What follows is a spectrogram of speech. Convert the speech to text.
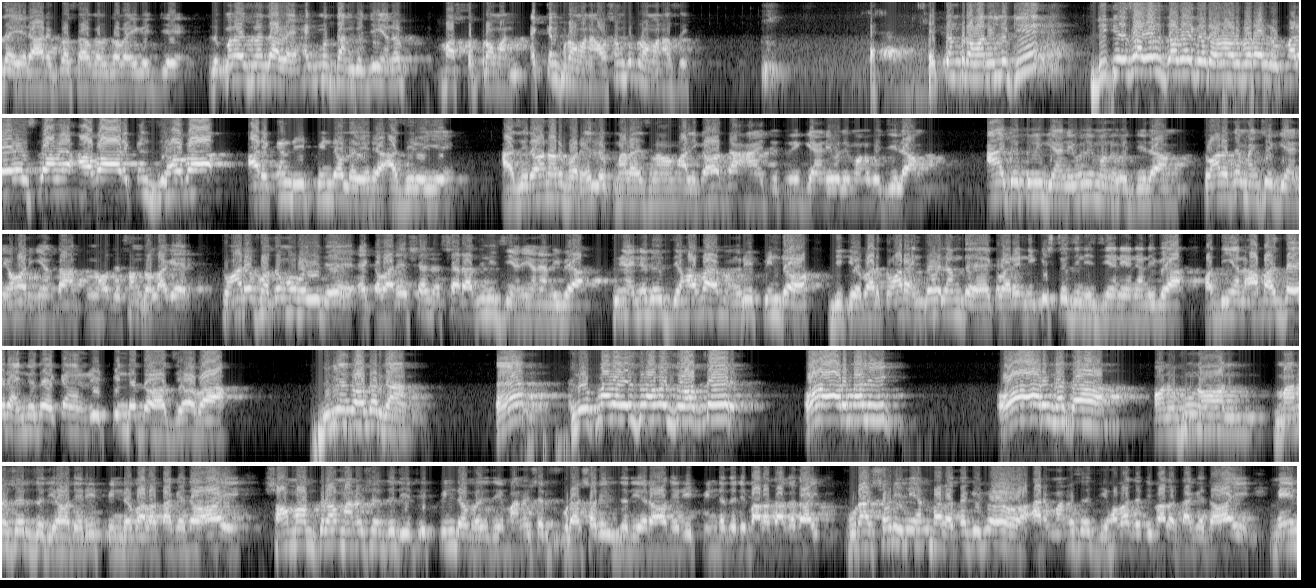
জবাই করছে। লোকমান ইসলাম যা আল্লাহ হেকমত দান করছে বাস্তব প্রমাণ, একখান প্রমাণ, অসংখ্য প্রমাণ আছে। একখান প্রমাণ কি? দ্বিতীয় ছাগল জবাই করে পরে লোকমান ইসলামে আবার একখান জিহবা আর একখান হৃৎপিণ্ড লইয়ে আজির হইয়ে। আজির হওয়ার পরে লোকমান ইসলাম মালিকা হত্যা আয় তুমি জ্ঞানী বলে মনে করছিলাম। আয় তো তুমি জ্ঞানী বলে মনে করছিলাম তোমার যে মানুষ জ্ঞানী হওয়ার জ্ঞান তা তুমি হতে সন্দেহ লাগে। তোমার প্রথম হয়ে দে একেবারে সারা জিনিস জ্ঞানী আনা নিবা তুমি আইনে যে হবা এবং হৃৎপিণ্ড দ্বিতীয়বার তোমার আইনতে হইলাম দে একেবারে নিকৃষ্ট জিনিস জ্ঞানী আনা নিবা হদিয়ান আবাস দেয় আইনে দে হৃৎপিণ্ড দ যে হবা দুনিয়া গদর গা হ্যাঁ লোকমান ইসলামের জবাবদের ও আর মালিক। ও আর নেতা। অনুফুনন মানুষের যদি ওদের হৃৎপিণ্ড ভালো থাকে হয়, সমগ্র মানুষের যদি হৃৎপিণ্ড যদি মানুষের পুরা শরীর যদি ওদের হৃৎপিণ্ড যদি ভালো থাকে হয়, পুরা শরীর ইয়ান ভালো থাকিব। আর মানুষের জিহবা যদি ভালো থাকে হয় মেন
